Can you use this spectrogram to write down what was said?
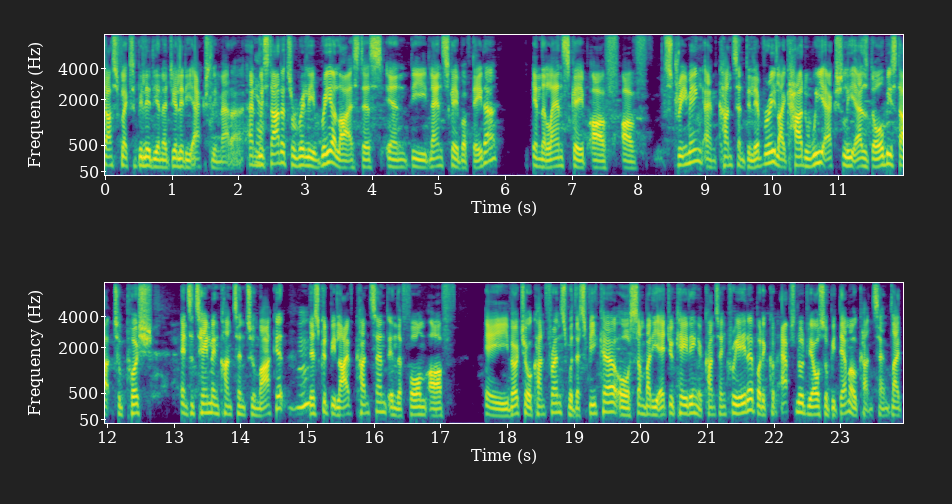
does flexibility and agility actually matter? And yeah. we started to really realize this in the landscape of data, in the landscape of, of streaming and content delivery. Like, how do we actually, as Dolby, start to push entertainment content to market? Mm-hmm. This could be live content in the form of a virtual conference with a speaker or somebody educating a content creator, but it could absolutely also be demo content, like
